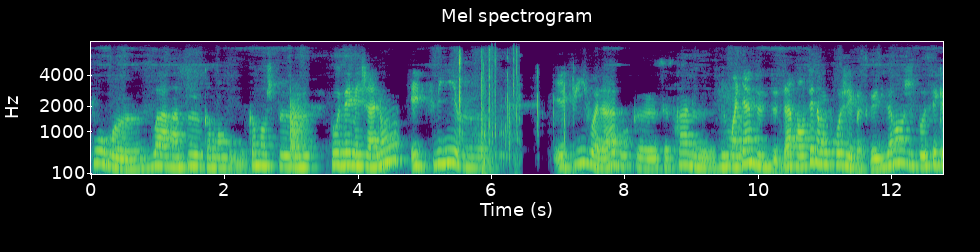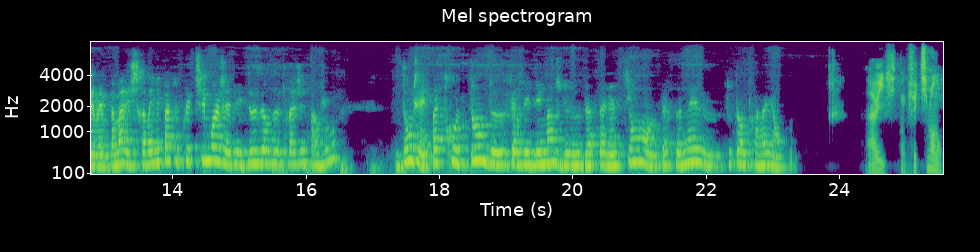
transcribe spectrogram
pour euh, voir un peu comment comment je peux poser mes jalons. Et puis euh, et puis voilà, donc euh, ce sera le, le moyen de- de- d'avancer dans mon projet parce que évidemment, je bossais quand même pas mal et je travaillais pas tout près de chez moi. J'avais deux heures de trajet par jour. Donc j'avais pas trop le temps de faire des démarches d'installation euh, personnelle euh, tout en travaillant. quoi. Ah oui, donc effectivement, donc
